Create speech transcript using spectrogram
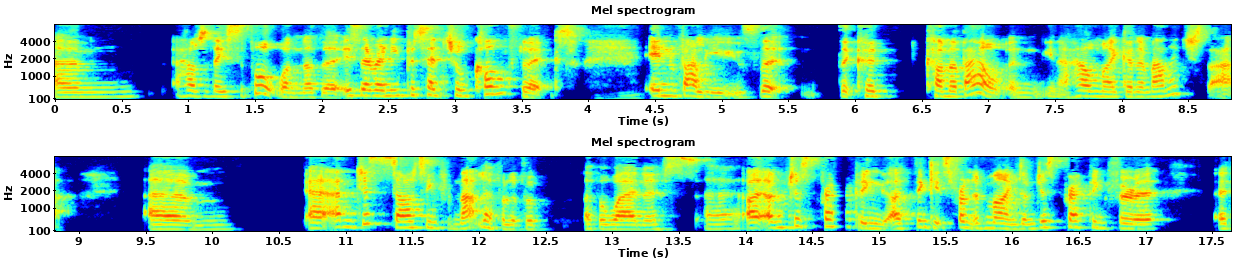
um, how do they support one another? Is there any potential conflict mm-hmm. in values that that could come about, and you know how am I going to manage that? Um, and just starting from that level of of awareness, uh, I, am just prepping. I think it's front of mind. I'm just prepping for a, a,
